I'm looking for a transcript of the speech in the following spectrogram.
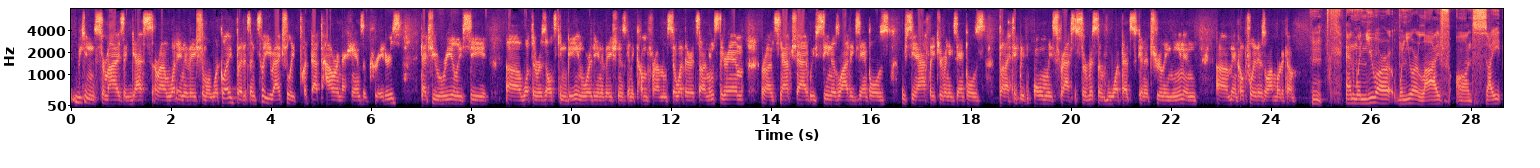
we can surmise and guess around what innovation will look like, but it's until you actually put that power in the hands of creators that you really see uh, what the results can be and where the innovation is going to come from. And so, whether it's on Instagram or on Snapchat, we've seen those live examples, we've seen athlete driven examples, but I think we've only scratched the surface of what that's going to truly mean. And, um, and hopefully, there's a lot more to come. Hmm. And when you are when you are live on site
